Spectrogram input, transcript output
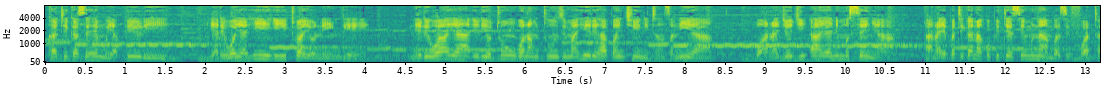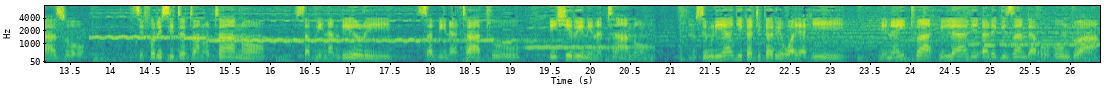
katika sehemu ya pili ya riwaya hii iitwayo Ninge. Ni riwaya iliyotungwa na mtunzi mahiri hapa nchini Tanzania, Bwana Joji Ayani Mosenya, anayepatikana kupitia simu namba zifuatazo 0655 72 73 25. Msimuliaji katika riwaya hii ninaitwa Hilali Alexander Ruhundwa.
